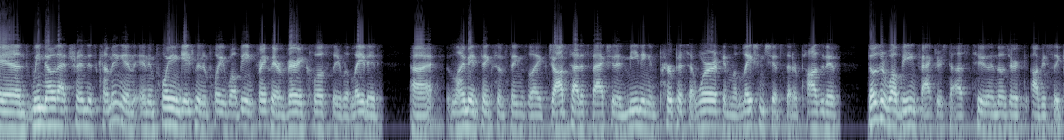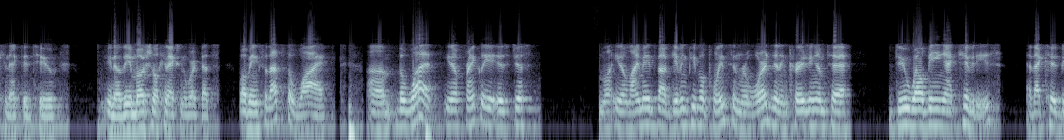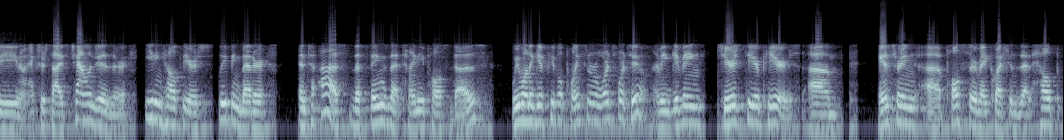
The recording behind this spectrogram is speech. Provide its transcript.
And we know that trend is coming, and, employee engagement and employee well-being, frankly, are very closely related. Uh, Limeade thinks of things like job satisfaction and meaning and purpose at work and relationships that are positive. Those are well-being factors to us too, and those are obviously connected to, you know, the emotional connection to work. That's well-being. So that's the why. Um, the what, you know, frankly, is just, you know, Limeade's about giving people points and rewards and encouraging them to do well-being activities that could be, you know, exercise challenges or eating healthier, sleeping better. And to us, the things that Tiny Pulse does, we want to give people points and rewards for too. I mean, giving cheers to your peers, um, answering uh, pulse survey questions that help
